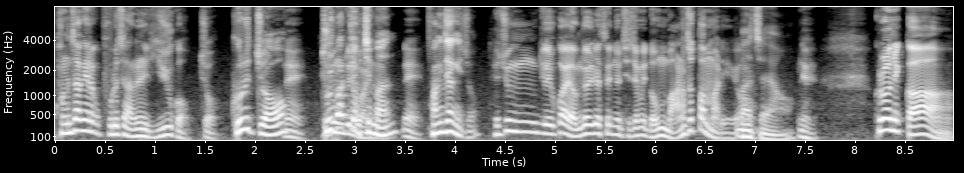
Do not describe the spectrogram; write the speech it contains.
광장이라고 부르지 않을 이유가 없죠. 그렇죠. 네. 둘밖에 없지만 네. 광장이죠. 대중들과 연결될 수 있는 지점이 너무 많아졌단 말이에요. 맞아요. 그러니까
